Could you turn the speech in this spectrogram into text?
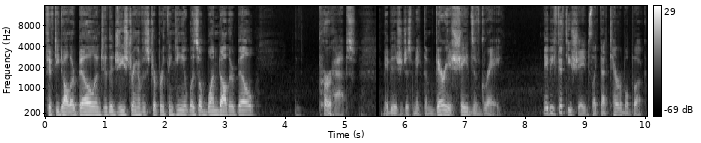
$50 bill into the G string of a stripper thinking it was a $1 bill? Perhaps. Maybe they should just make them various shades of gray. Maybe 50 shades, like that terrible book.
